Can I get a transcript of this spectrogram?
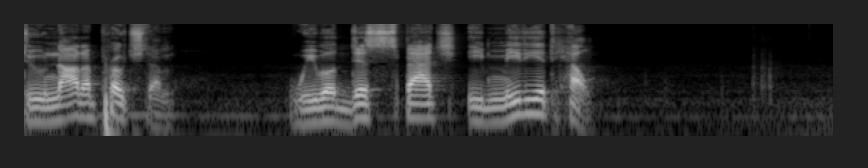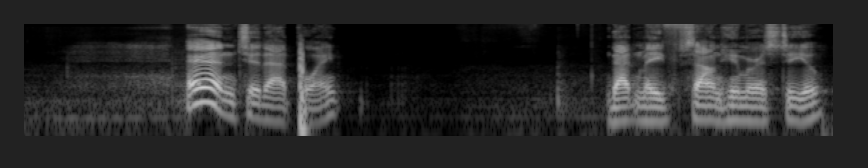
Do not approach them. We will dispatch immediate help. And to that point, that may sound humorous to you.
